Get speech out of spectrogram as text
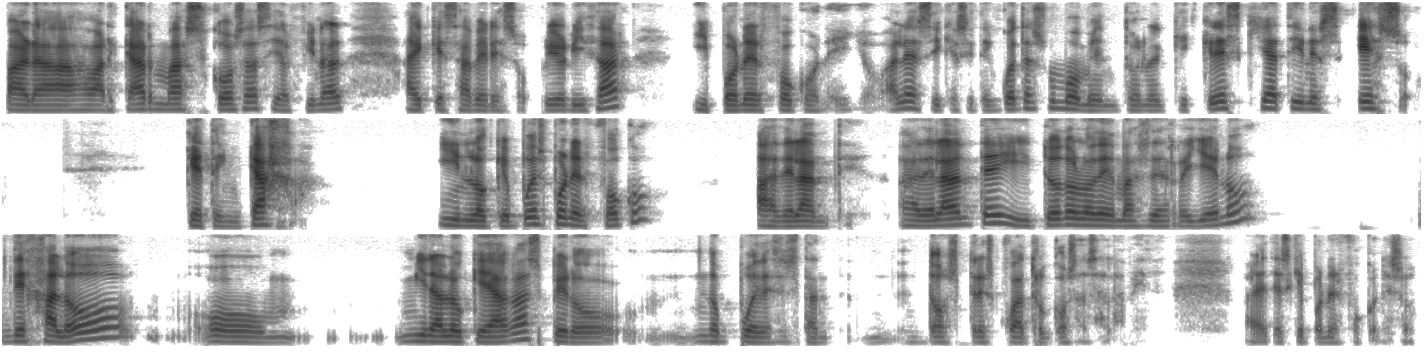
para abarcar más cosas y al final hay que saber eso, priorizar y poner foco en ello, ¿vale? Así que si te encuentras un momento en el que crees que ya tienes eso que te encaja y en lo que puedes poner foco, adelante, adelante y todo lo demás de relleno, déjalo o mira lo que hagas, pero no puedes estar 2, 3, 4 cosas a la vez. Tienes que poner foco en eso.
